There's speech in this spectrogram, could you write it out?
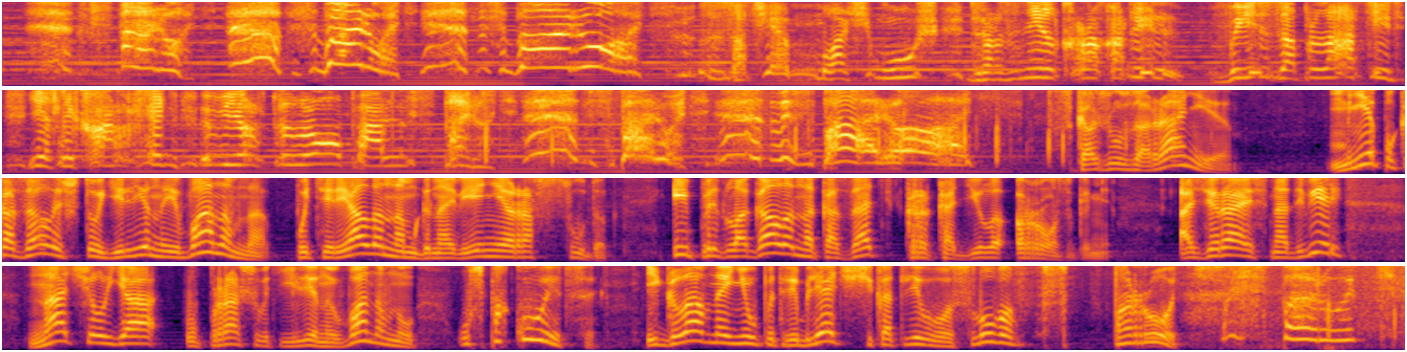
Вспороть! Вспороть! Вспороть! Зачем ваш муж дразнил крокодил? Вы заплатит, если Кархен wird лопаль. Вспороть! Вспороть! Вспороть! Скажу заранее, мне показалось, что Елена Ивановна потеряла на мгновение рассудок и предлагала наказать крокодила розгами. Озираясь на дверь, начал я упрашивать Елену Ивановну успокоиться и, главное, не употреблять щекотливого слова «вспороть». Вспороть!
